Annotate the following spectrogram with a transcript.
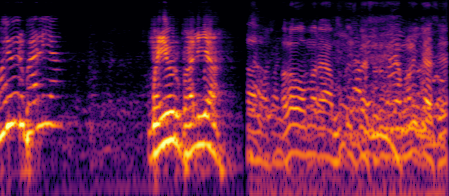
મયુર ભાલિયા મયુર ભાલિયા હલો અમારે આ મુકેશભાઈ સુરમિયા મળી ગયા છે.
